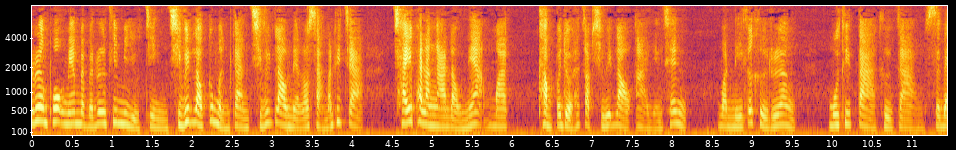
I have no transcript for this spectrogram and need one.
เรื่องพวกนี้มันเป็นเรื่องที่มีอยู่จริง ชีวิตเราก็เหมือนกันชีวิตเราเนี่ยเราสามารถที่จะใช้พลังงานเหล่านี้มาทำประโยชน์ให้กับชีวิตเราอ่าอย่างเช่น วันนี้ก็คือเรื่องมุทิตาคือการแสด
